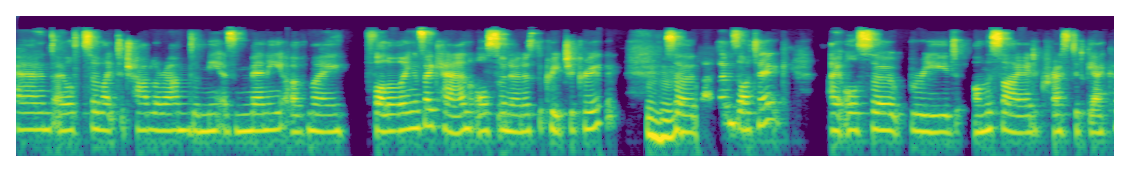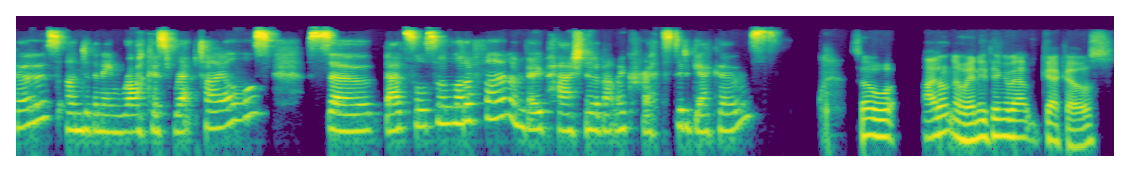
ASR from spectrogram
and I also like to travel around and meet as many of my following as I can, also known as the Creature Crew. Mm-hmm. So that's Emzotic. I also breed on the side crested geckos under the name Ruckus Reptiles. So that's also a lot of fun. I'm very passionate about my crested geckos. So I don't know anything about geckos,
